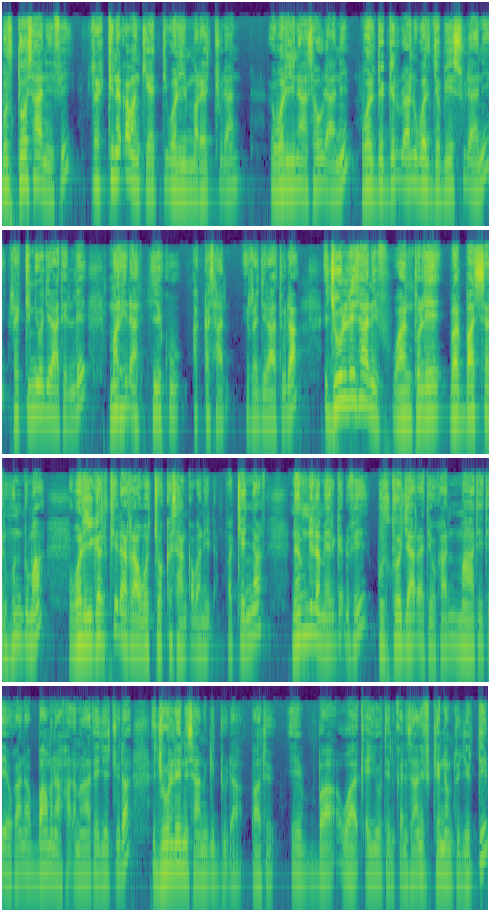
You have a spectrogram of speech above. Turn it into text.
bultoo isaanii fi rakkina qaban keessatti waliin mari'achuudhaan waliin haasa'uudhaan wal deeggaruudhaan wal jabeessuudhaan rakkinni yoo jiraate illee mariidhaan hiikuu akka isaan irra jiraatudha. Ijoollee isaaniif wantolee barbaachisan hundumaa waliigalteedhaan raawwachuu akka isaan qabanidha fakkeenyaaf namni lama erga dhufee bultoo jaarrate yookaan maatii ta'e yookaan abbaa manaaf haadha manaa ta'e jechuudha. Ijoolleen isaan gidduudha. Baatu eebba waaqayyootiin kan isaaniif kennamtu jirti.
